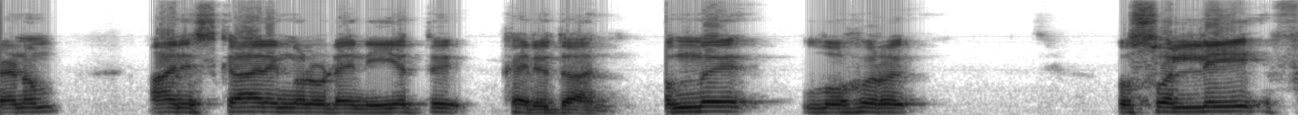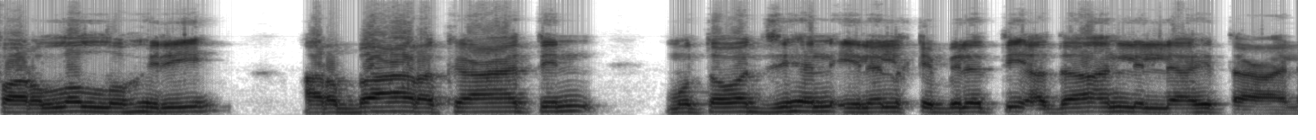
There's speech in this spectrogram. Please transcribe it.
വേണം ആ നിസ്കാരങ്ങളുടെ നീയത്ത് കരുതാൻ. ഒന്ന് ലുഹർ. ഉസ്വല്ലി അർബഅ റക്അത്തിൻ മുത്തവജ്ജിഹൻ ഇലൽ ഖിബ്ലത്തി അദാൻ ലില്ലാഹി തആല.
